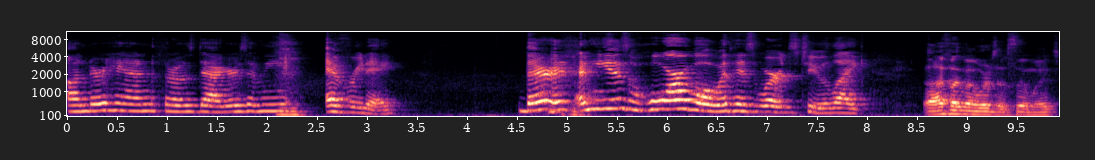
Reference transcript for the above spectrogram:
underhand throws daggers at me every day. There is, and he is horrible with his words too. Like Oh, I fuck my words up so much.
